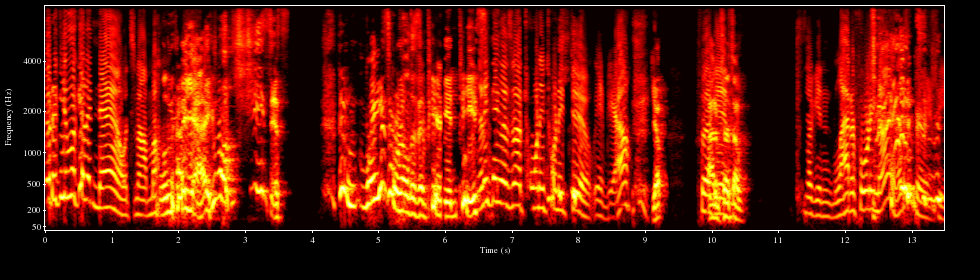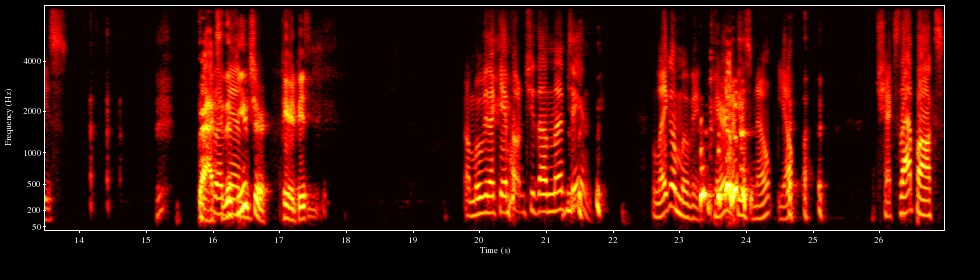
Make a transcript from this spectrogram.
But if you look at it now, it's not much. Well, no, yeah. Well, Jesus. Then Wayne's World is a period piece. Anything that's not 2022, eh, yeah. Yep. Adam Fucking, says so. fucking ladder 49. That's a period piece. Back to the Future period piece. A movie that came out in 2019. Lego movie. Period piece. Nope. Yep. Checks that box.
